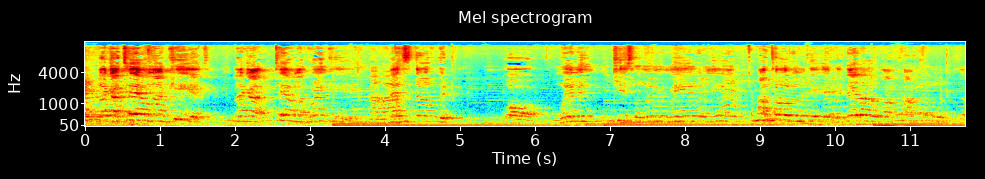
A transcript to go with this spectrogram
Right. Like I tell my kids, like I tell my grandkids, Uh-huh. that stuff with uh, women, kissing women, men with men. I told them that, that, that they love about cartoons. So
